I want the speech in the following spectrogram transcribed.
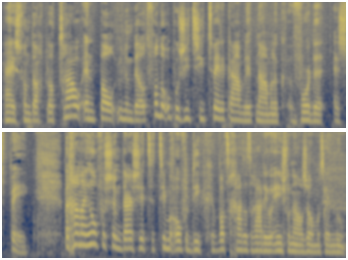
Hij is van Dagblad Trouw. En Paul Ulenbelt van de oppositie, Tweede Kamerlid namelijk voor de SP. We gaan naar Hilversum, daar zit Tim Overdiek. Wat gaat het Radio 1-journaal zometeen doen? Nou,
